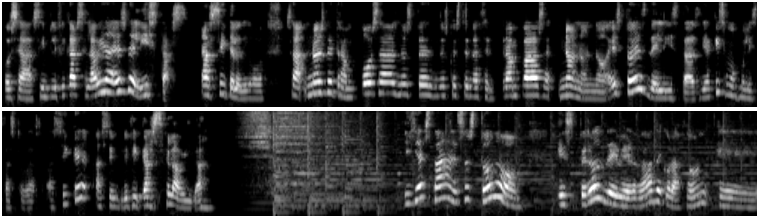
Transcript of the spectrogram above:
O sea, simplificarse la vida es de listas. Así te lo digo. O sea, no es de tramposas, no es, no es cuestión de hacer trampas. No, no, no. Esto es de listas. Y aquí somos muy listas todas. Así que a simplificarse la vida. Y ya está, eso es todo. Espero de verdad, de corazón, que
